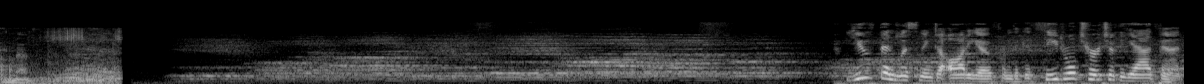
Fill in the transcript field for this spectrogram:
amen. You've been listening to audio from the Cathedral Church of the Advent.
